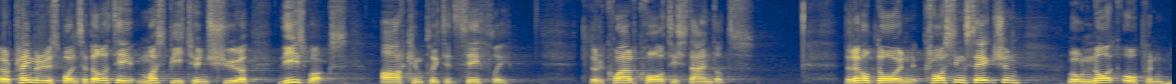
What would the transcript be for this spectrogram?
Our primary responsibility must be to ensure these works are completed safely to the required quality standards. The River Dawn crossing section will not open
